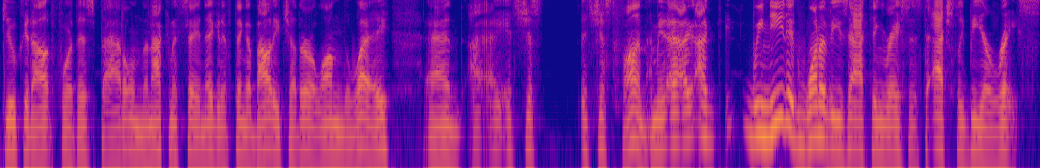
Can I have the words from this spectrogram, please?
duke it out for this battle, and they're not going to say a negative thing about each other along the way. And I, it's just it's just fun. I mean, I, I we needed one of these acting races to actually be a race.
